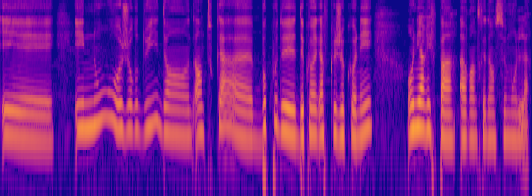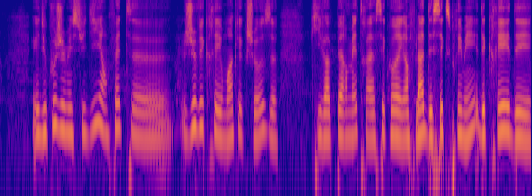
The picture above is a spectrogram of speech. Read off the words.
Et, et nous, aujourd'hui, en tout cas, beaucoup de, de chorégraphes que je connais, on n'y arrive pas à rentrer dans ce moule-là. Et du coup, je me suis dit, en fait, euh, je vais créer moi quelque chose qui va permettre à ces chorégraphes-là de s'exprimer, de créer des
